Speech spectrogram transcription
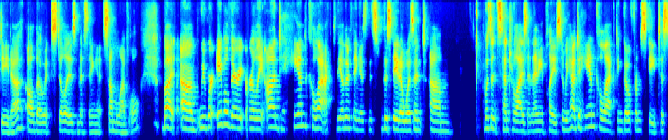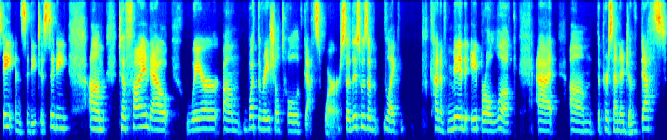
data, although it still is missing at some level. But um, we were able very early on to hand collect. The other thing is this, this data wasn't um, wasn't centralized in any place. So we had to hand collect and go from state to state and city to city um, to find out where, um, what the racial toll of deaths were. So this was a like kind of mid-April look at um, the percentage of deaths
